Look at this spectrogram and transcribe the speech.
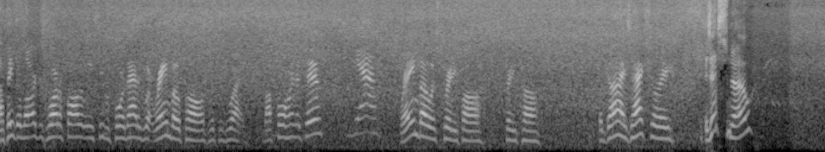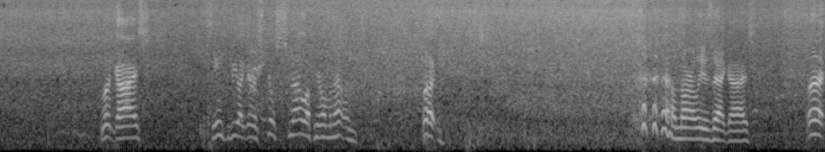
I think the largest waterfall that we see before that is what Rainbow Falls, which is what, about 402? Yeah. Rainbow is pretty tall, pretty tall. But guys, actually, is that snow? Look, guys, seems to be like there is still snow up here on the mountain. Look. How gnarly is that, guys? Look.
